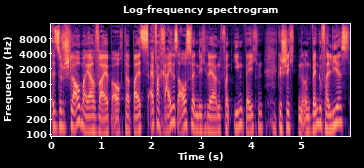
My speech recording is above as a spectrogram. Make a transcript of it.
so ein Schlaumeier-Vibe auch dabei. Es ist einfach reines Auswendiglernen von irgendwelchen Geschichten und wenn du verlierst,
